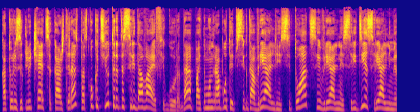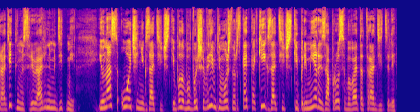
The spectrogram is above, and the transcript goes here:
который заключается каждый раз, поскольку тьютер – это средовая фигура, да, поэтому он работает всегда в реальной ситуации, в реальной среде, с реальными родителями, с реальными детьми. И у нас очень экзотические. Было бы больше времени, можно рассказать, какие экзотические примеры и запросы бывают от родителей.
